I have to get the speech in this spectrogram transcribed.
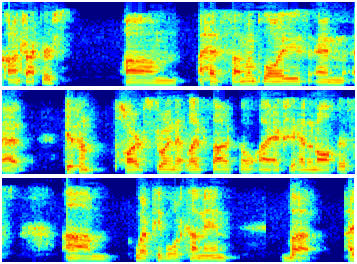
contractors. Um, I had some employees, and at different parts during that life cycle, I actually had an office um, where people would come in. But I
